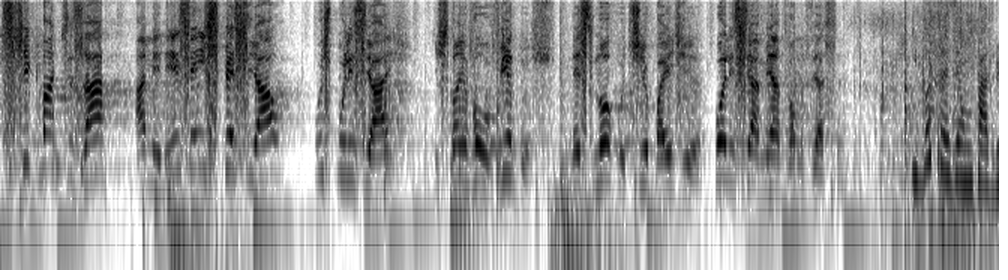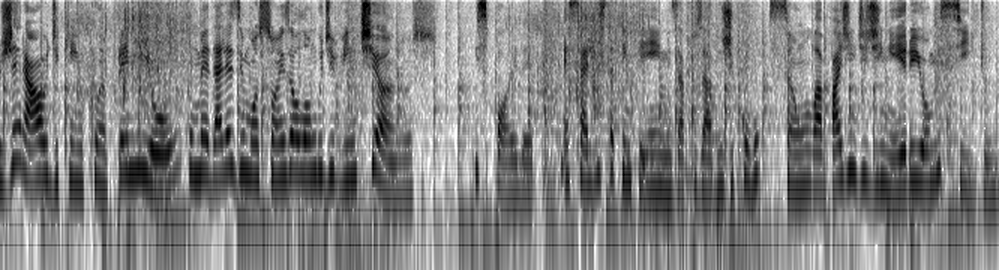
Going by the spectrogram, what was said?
estigmatizar a milícia, em especial os policiais que estão envolvidos nesse novo tipo aí de policiamento, vamos dizer assim. E vou trazer um quadro geral de quem o clã premiou com medalhas e emoções ao longo de 20 anos. Spoiler: essa lista tem PMs acusados de corrupção, lavagem de dinheiro e homicídio.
